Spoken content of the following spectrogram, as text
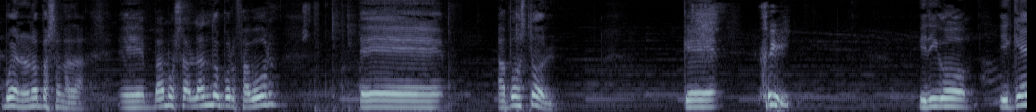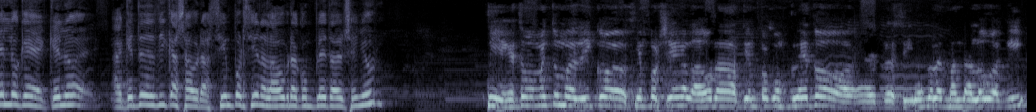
Bueno, no pasa nada. Eh, vamos hablando, por favor. Eh, apóstol, que Sí, y digo, ¿y qué es lo que, qué es lo- a qué te dedicas ahora? ¿100% a la obra completa del Señor? sí, en este momento me dedico 100% a la hora a tiempo completo, eh, presidiendo la hermandad aquí,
